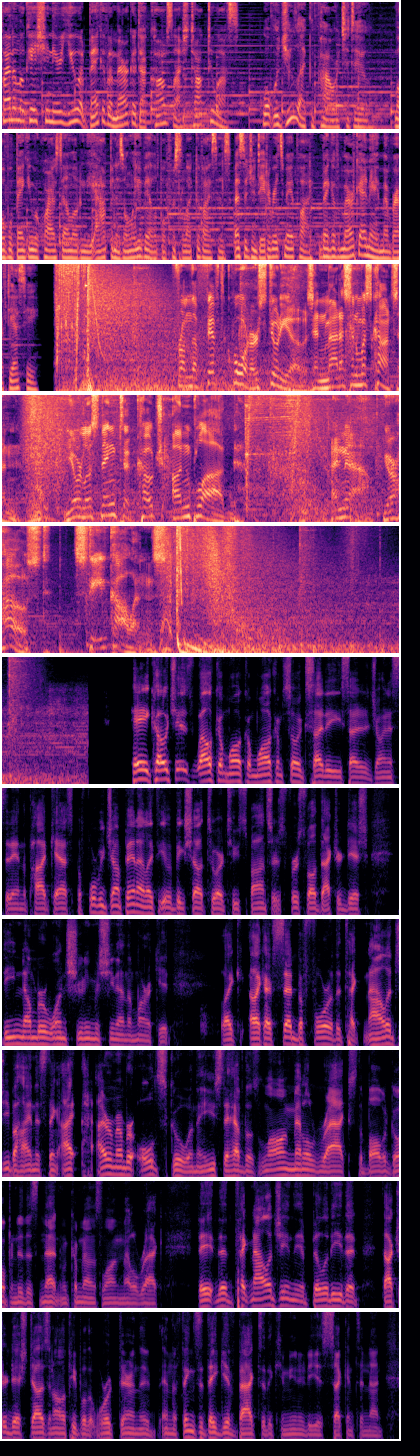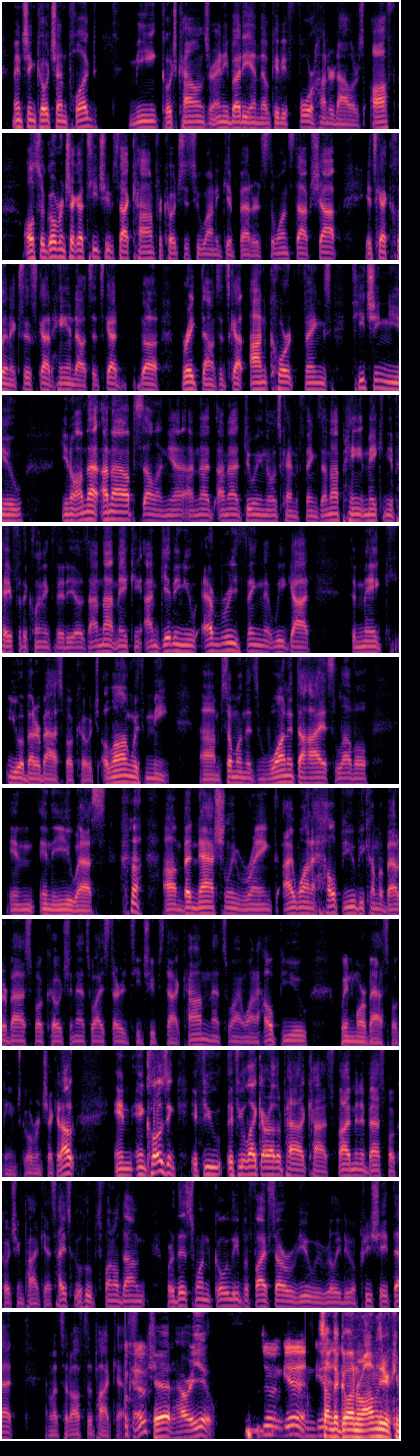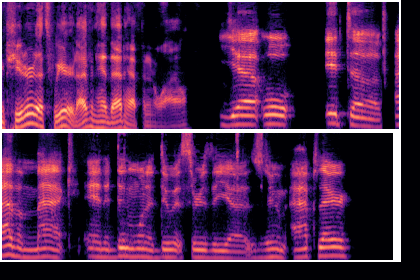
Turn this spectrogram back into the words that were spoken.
Find a location near you at bankofamerica.com slash talk to us. What would you like the power to do? Mobile banking requires downloading the app and is only available for select devices. Message and data rates may apply. Bank of America and a member FDIC. From the fifth quarter studios in Madison, Wisconsin, you're listening to Coach Unplugged. And now, your host, Steve Collins. Hey, coaches, welcome, welcome, welcome. So excited, excited to join us today in the podcast. Before we jump in, I'd like to give a big shout out to our two sponsors. First of all, Dr. Dish, the number one shooting machine on the market. Like, like I've said before, the technology behind this thing. I I remember old school when they used to have those long metal racks. The ball would go up into this net and would come down this long metal rack. They the technology and the ability that Dr. Dish does and all the people that work there and the and the things that they give back to the community is second to none. Mention Coach Unplugged me, Coach Collins, or anybody, and they'll give you $400 off. Also, go over and check out teachhoops.com for coaches who want to get better. It's the one stop shop. It's got clinics, it's got handouts, it's got uh, breakdowns, it's got on court things teaching you. You know, I'm not I'm not upselling you. I'm not I'm not doing those kind of things. I'm not paying making you pay for the clinic videos. I'm not making I'm giving you everything that we got to make you a better basketball coach, along with me, um, someone that's won at the highest level in in the U.S. um, been nationally ranked. I want to help you become a better basketball coach, and that's why I started teachhoops.com. And that's why I want to help you win more basketball games. Go over and check it out. And in closing, if you if you like our other podcasts, five minute basketball coaching podcast, high school hoops, funnel down, or this one, go leave a five star review. We really do appreciate that. And let's head off to the podcast. Coach. Good. How are you? Doing good. Good. Something going wrong with your computer? That's weird. I haven't had that happen in a while. Yeah, well, it. Uh, I have a Mac, and it didn't want to do it through the uh, Zoom app there.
